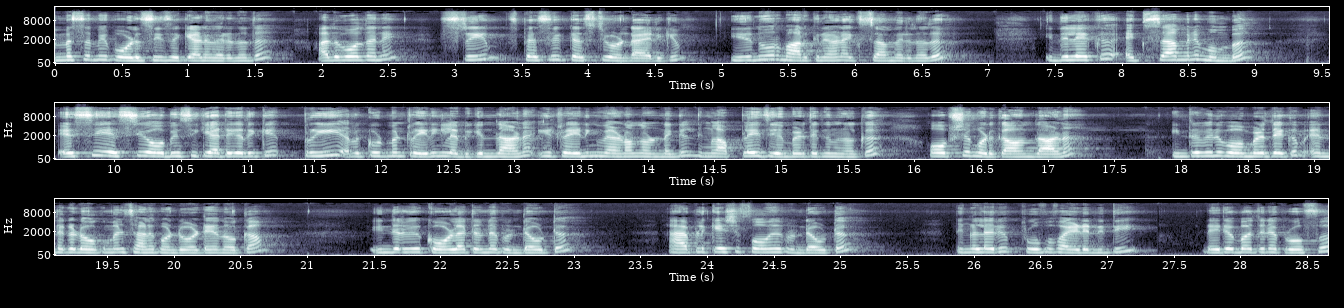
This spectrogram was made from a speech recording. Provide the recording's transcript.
M S M E policies ഒക്കെയാണ് വരുന്നത്. അതുപോലെ തന്നെ സ്ട്രീം സ്പെസിഫിക് ടെസ്റ്റും ഉണ്ടായിരിക്കും. ഇരുന്നൂറ് മാർക്കിനാണ് എക്സാം വരുന്നത്. ഇതിലേക്ക് എക്സാമിന് മുമ്പ് S C S T O B C കാറ്റഗറിക്ക് പ്രീ റിക്രൂട്ട്മെന്റ് ട്രെയിനിങ് ലഭിക്കുന്നതാണ്. ഈ ട്രെയിനിങ് വേണമെന്നുണ്ടെങ്കിൽ നിങ്ങൾ അപ്ലൈ ചെയ്യുമ്പോഴത്തേക്കും നിങ്ങൾക്ക് ഓപ്ഷൻ കൊടുക്കാവുന്നതാണ്. ഇന്റർവ്യൂവിന് പോകുമ്പോഴത്തേക്കും എന്തൊക്കെ ഡോക്യുമെന്റ്സ് ആണ് കൊണ്ടുപോകട്ടെ നോക്കാം. ഇന്റർവ്യൂ കോൾ ലെറ്ററിന്റെ പ്രിന്റ് ഔട്ട് ആപ്ലിക്കേഷൻ ഫോമിന്റെ പ്രിന്റ് ഔട്ട് നിങ്ങളുടെ ഒരു proof of identity date of ബർത്തിന്റെ proof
